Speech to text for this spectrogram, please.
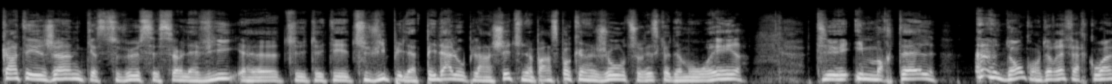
Quand tu es jeune, qu'est-ce que tu veux? C'est ça, la vie. Euh, tu, tu vis puis la pédale au plancher. Tu ne penses pas qu'un jour, tu risques de mourir. Tu es immortel. Donc, on devrait faire quoi?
